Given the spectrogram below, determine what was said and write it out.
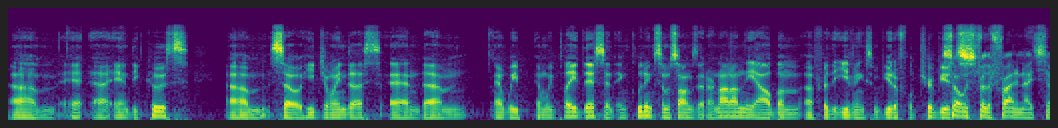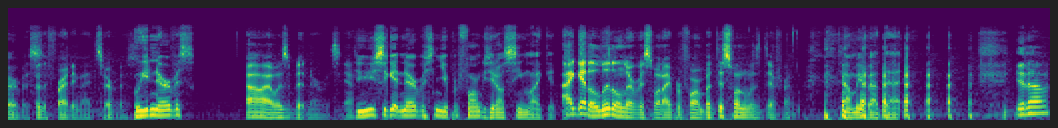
um, uh, Andy Kuss. Um, so he joined us, and um, and we and we played this, and including some songs that are not on the album uh, for the evening, some beautiful tributes So it was for the Friday night service. for the Friday night service. Were you nervous? Oh, I was a bit nervous. Yeah, Do you usually get nervous when you perform because you don't seem like it? I get a little nervous when I perform, but this one was different. Tell me about that. you know,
